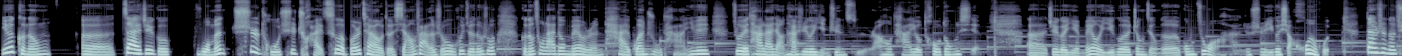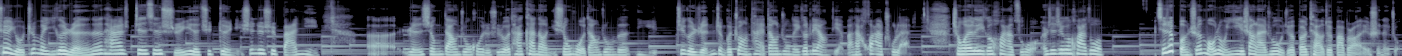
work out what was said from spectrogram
因为可能，呃，在这个。我们试图去揣测 Bertel 的想法的时候，我会觉得说，可能从来都没有人太关注他，因为作为他来讲，他是一个瘾君子，然后他又偷东西，呃，这个也没有一个正经的工作哈，就是一个小混混。但是呢，却有这么一个人，他真心实意的去对你，甚至是把你，呃，人生当中，或者是说他看到你生活当中的你。这个人整个状态当中的一个亮点，把它画出来，成为了一个画作。而且这个画作，其实本身某种意义上来说，我觉得 Bertel 对 Barbara 也是那种，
